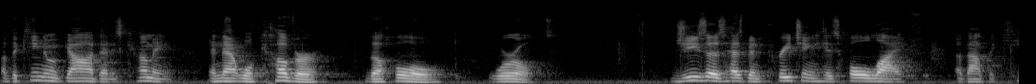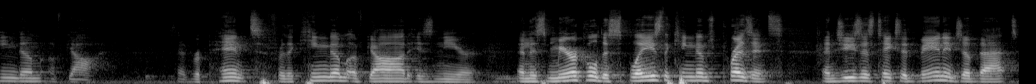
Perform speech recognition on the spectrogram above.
of the kingdom of God that is coming and that will cover the whole world. Jesus has been preaching his whole life about the kingdom of God. He said, Repent, for the kingdom of God is near. And this miracle displays the kingdom's presence, and Jesus takes advantage of that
